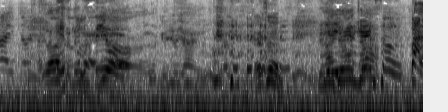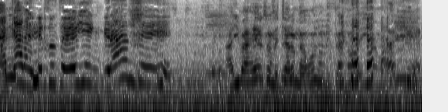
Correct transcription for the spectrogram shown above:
Ay, no, Ahí va la Selena, Exclusivo. lo que vio ya Gerson. Y ahí va Gerson. Para Ahí. cara, el Gerson se ve bien grande. Ahí va Gerson, le echaron abono mientras no. Que-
